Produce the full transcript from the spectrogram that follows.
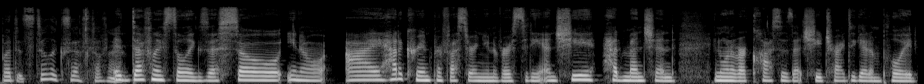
But it still exists, doesn't it? It definitely still exists. So, you know, I had a Korean professor in university, and she had mentioned in one of our classes that she tried to get employed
